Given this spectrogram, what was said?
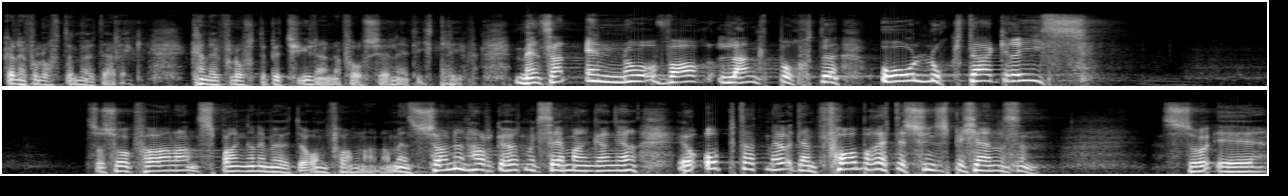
Kan jeg få lov til å møte deg? Kan jeg få lov til å bety denne forskjellen i ditt liv? Mens han ennå var langt borte og lukta gris, så så faren han, sprang han i møte og omfavnet han. Men sønnen har dere hørt meg si mange ganger, er opptatt med den forberedte synsbekjennelsen. Så er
